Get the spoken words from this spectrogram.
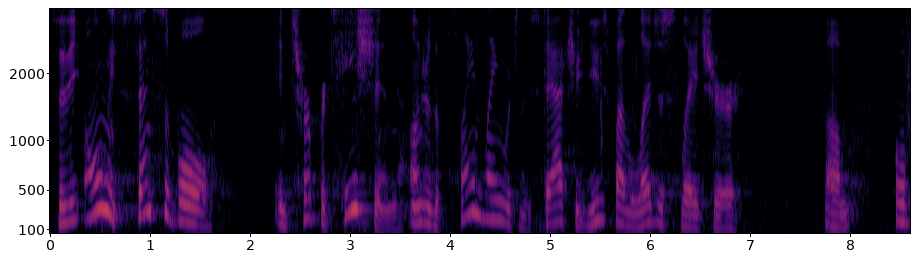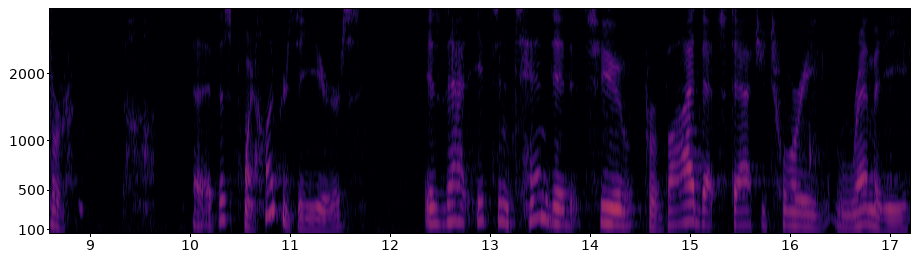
So the only sensible interpretation under the plain language of the statute used by the legislature um, over, uh, at this point, hundreds of years, is that it's intended to provide that statutory remedy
